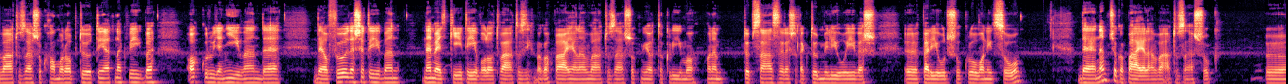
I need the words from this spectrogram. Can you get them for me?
változások, hamarabb történhetnek végbe, akkor ugye nyilván, de, de a Föld esetében nem egy-két év alatt változik meg a változások miatt a klíma, hanem több százer, esetleg több millió éves periódusokról van itt szó. De nem csak a változások ö,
